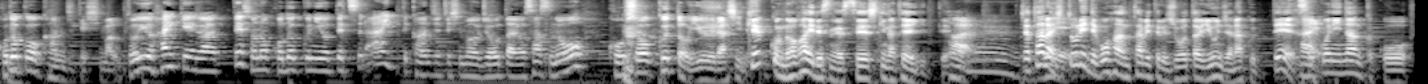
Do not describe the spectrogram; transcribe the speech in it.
孤独を感じてしまうという背景があってその孤独によって辛いって感じてしまう状態を指すのを孤食というらしいんです。結構長いですね正式な定義って、はい。うん。じゃあただ一人でご飯食べてる状態を言うんじゃなくって、はい。そこになんかこ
